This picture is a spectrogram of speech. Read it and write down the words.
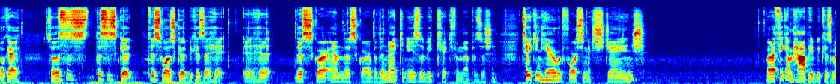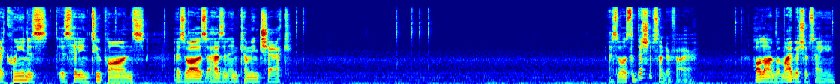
Okay, so this is this is good. This was good because it hit it hit this square and this square, but the knight can easily be kicked from that position. Taking here would force an exchange. But I think I'm happy because my queen is is hitting two pawns as well as it has an incoming check. As well as the bishop's under fire. Hold on, but my bishop's hanging.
